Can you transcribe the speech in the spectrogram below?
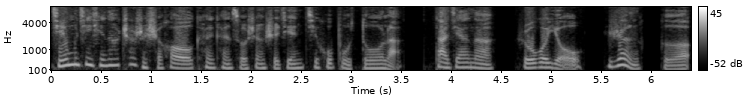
节目进行到这儿的时候，看看所剩时间几乎不多了。大家呢，如果有任何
